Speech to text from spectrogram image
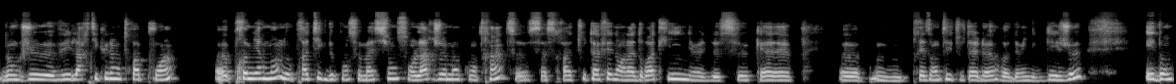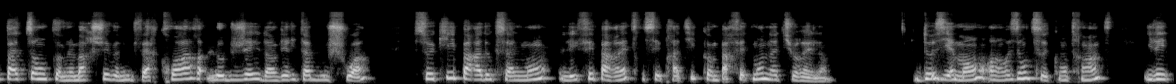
Donc je vais l'articuler en trois points. Euh, premièrement, nos pratiques de consommation sont largement contraintes. Ça sera tout à fait dans la droite ligne de ce qu'a présenté tout à l'heure Dominique Desjeux. Et donc pas tant, comme le marché veut nous le faire croire, l'objet d'un véritable choix ce qui, paradoxalement, les fait paraître ces pratiques comme parfaitement naturelles. Deuxièmement, en raison de ces contraintes, il est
